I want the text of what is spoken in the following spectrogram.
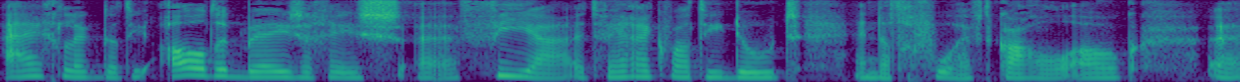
eigenlijk dat hij altijd bezig is eh, via het werk wat hij doet. En dat gevoel heeft Karel ook. eh,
